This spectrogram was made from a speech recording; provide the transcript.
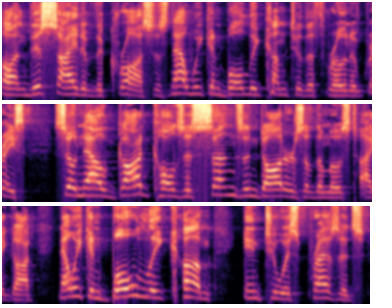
on this side of the cross is now we can boldly come to the throne of grace. So now God calls us sons and daughters of the Most High God. Now we can boldly come into His presence.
